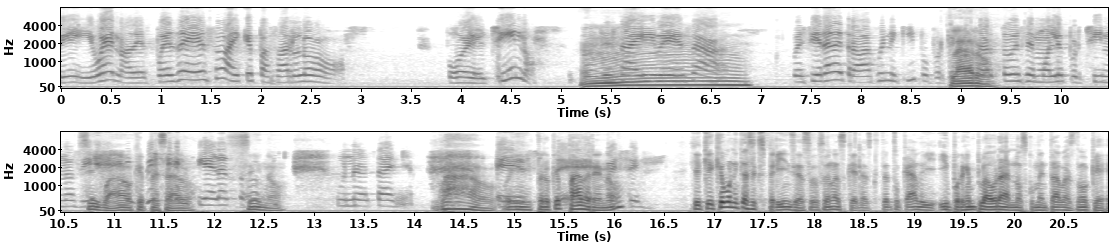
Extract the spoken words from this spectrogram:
sí, y bueno, después de eso hay que pasarlo por el chino. Entonces ahí ves a mm pues sí era de trabajo en equipo, porque claro. pasar todo ese mole por chinos. Sí, wow, qué pesado. sí, no. Una hazaña. Wow, pero qué padre, ¿no? Pues sí. Qué, bonitas experiencias son las que, las que te ha tocado. Y, por ejemplo, ahora nos comentabas, ¿no? Que,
